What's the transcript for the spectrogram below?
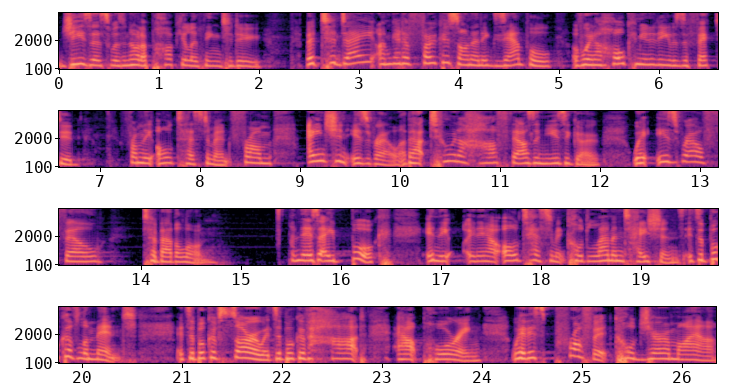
Jesus was not a popular thing to do. But today, I'm going to focus on an example of when a whole community was affected from the Old Testament, from ancient Israel, about two and a half thousand years ago, where Israel fell to Babylon. And there's a book in, the, in our Old Testament called Lamentations. It's a book of lament. It's a book of sorrow. It's a book of heart outpouring, where this prophet called Jeremiah,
